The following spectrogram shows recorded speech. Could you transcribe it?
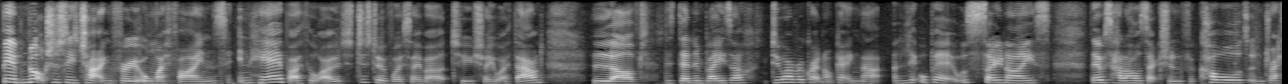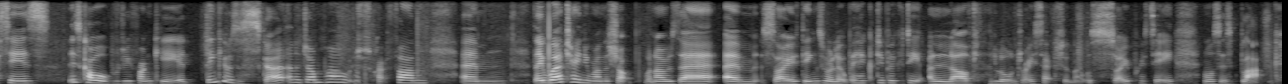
be obnoxiously chatting through all my finds in here, but I thought I would just do a voiceover to show you what I found. Loved this denim blazer. Do I regret not getting that? A little bit. It was so nice. They also had a whole section for co-ords and dresses. This co-ord was really funky. I think it was a skirt and a jumper, which was quite fun. Um, they were changing around the shop when I was there, um, so things were a little bit hickety-pickety. I loved the lingerie section. That was so pretty. And also this black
